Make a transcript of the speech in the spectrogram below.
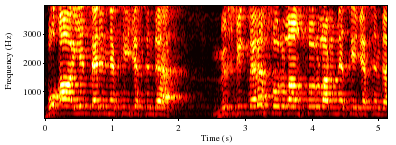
bu ayetlerin neticesinde müşriklere sorulan soruların neticesinde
